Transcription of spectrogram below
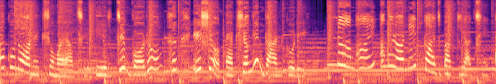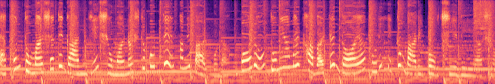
এখনও অনেক সময় আছে। এর যে বরং এসো একসঙ্গে গান করি। না ভাই, আমার অনেক কাজ বাকি আছে। এখন তোমার সাথে গান গিয়ে সময় নষ্ট করতে আমি পারব না। বরং তুমি আমার খাবারটা দয়া করে একটু বাড়ি পৌঁছিয়ে দিয়ে আসো।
